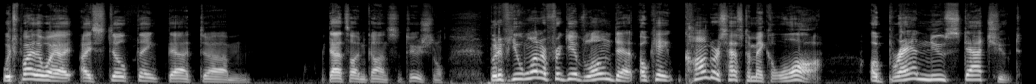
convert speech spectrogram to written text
which, by the way, I, I still think that um, that's unconstitutional. But if you want to forgive loan debt, okay, Congress has to make a law, a brand new statute,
